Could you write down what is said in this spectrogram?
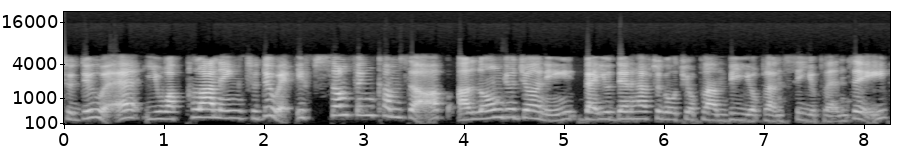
to do it. You are planning to do it. If something comes up along your journey that you then have to go to your plan B, your plan C, your plan D,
